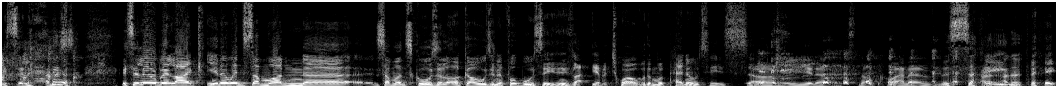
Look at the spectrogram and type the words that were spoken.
It's a, it's a little bit like you know when someone uh, someone scores a lot of goals in a football season. He's like, yeah, but twelve of them were penalties, so you know it's not quite of the same I don't, thing.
